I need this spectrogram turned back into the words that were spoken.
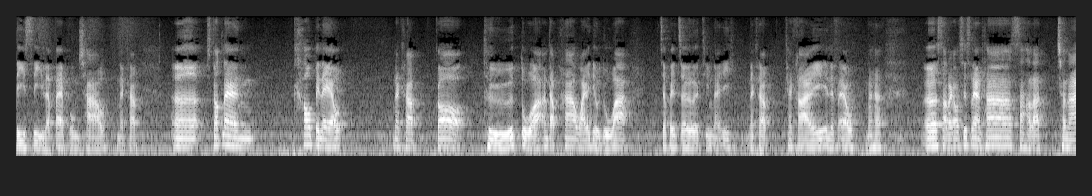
ตีสี่และแปดโมงเช้านะครับเออสกอตแลนด์เข้าไปแล้วนะครับ ก็ ถือตั๋วอันดับ 5 ไว้เดี๋ยวดูว่าจะไปเจอทีมไหนนะครับ คล้ายๆ NFL นะฮะเออสหรัฐกับสวิตเซอร์แลนด์ถ้าสหรัฐชนะ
